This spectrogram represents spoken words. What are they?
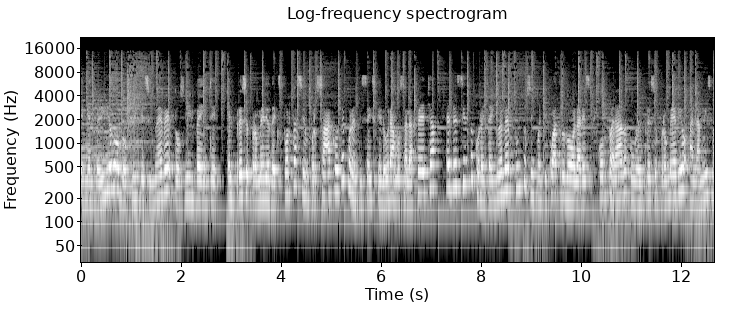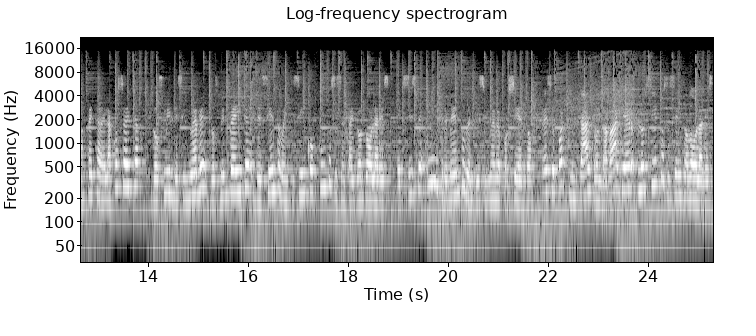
en el periodo 2019-2020. El precio promedio de exportación por saco de 46 kilogramos a la fecha es de 149.54 dólares, comparado con el precio promedio a la misma fecha de la cosecha 2019-2020 de 125.62 dólares. Existe un incremento del 19%. Precio por quintal rondaba ayer los 160 dólares,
